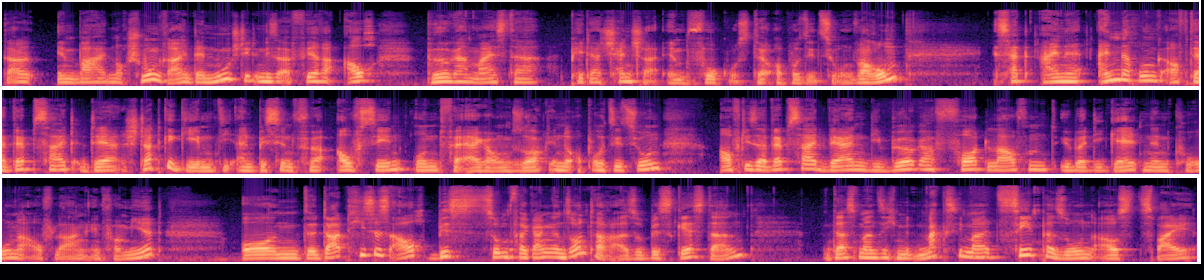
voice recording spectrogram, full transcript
da in Wahrheit noch Schwung rein, denn nun steht in dieser Affäre auch Bürgermeister Peter Tschentscher im Fokus der Opposition. Warum? Es hat eine Änderung auf der Website der Stadt gegeben, die ein bisschen für Aufsehen und Verärgerung sorgt in der Opposition. Auf dieser Website werden die Bürger fortlaufend über die geltenden Corona-Auflagen informiert. Und äh, dort hieß es auch bis zum vergangenen Sonntag, also bis gestern, dass man sich mit maximal zehn Personen aus zwei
